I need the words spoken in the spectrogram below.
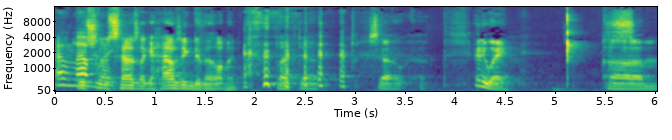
oh, which sounds like a housing development. But uh, so uh, anyway, um,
